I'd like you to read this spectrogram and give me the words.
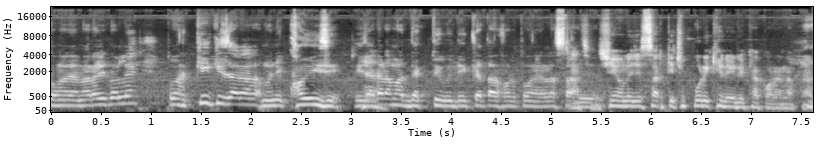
তোমার এমআরআই করলে তোমার কি কি জায়গা মানে ক্ষয় হয়েছে এই জায়গাটা আমার দেখতে হবে দেখে তারপরে তোমার এলাকা আচ্ছা সেই অনুযায়ী স্যার কিছু পরীক্ষা নিরীক্ষা করেন আপনার।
